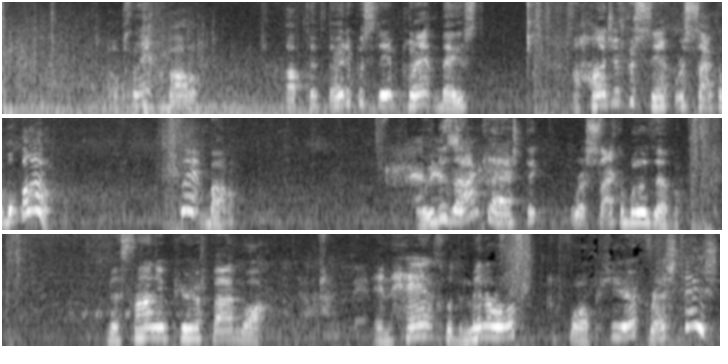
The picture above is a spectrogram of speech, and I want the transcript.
A plant bottle up to 30% plant-based, 100% recyclable bottle. Bottle. Redesigned plastic, recyclable as ever. Dasani purified water. Enhanced with minerals for a pure, fresh taste.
